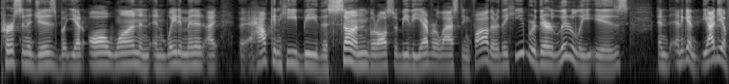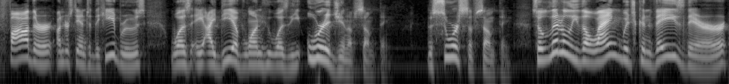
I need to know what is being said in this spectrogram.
personages, but yet all one. And, and wait a minute, I, how can he be the Son, but also be the everlasting Father? The Hebrew there literally is, and, and again, the idea of Father, understand to the Hebrews, was a idea of one who was the origin of something, the source of something. So literally, the language conveys there,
